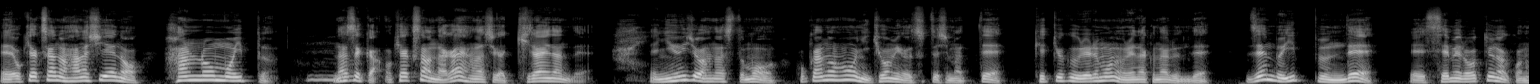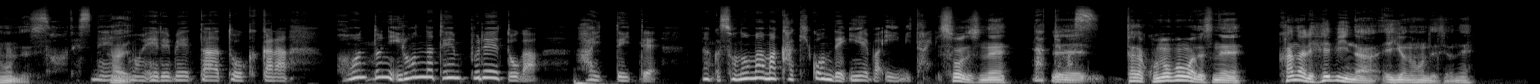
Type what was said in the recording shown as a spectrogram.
えーお客さんの話への反論も1分。なぜかお客さんは長い話が嫌いなんで。はい。で2分以上話すともう他の方に興味が移ってしまって、結局売れるもの売れなくなるんで、全部1分で、えー攻めろっていうのがこの本です。そうですね。はいもうエレベータートークから、本当にいろんなテンプレートが入っていて、なんかそのまま書き込んで言えばいいみたいにそうですね。なってます。えーただこの本はですね、かなりヘビーな営業の本ですよね。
